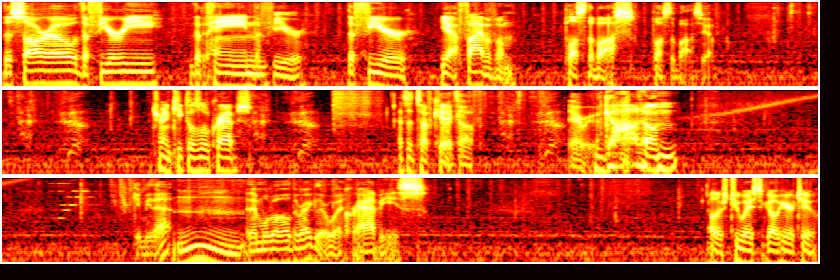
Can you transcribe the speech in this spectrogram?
the sorrow, the fury, the, pain, the fear, the, fear, fear. Yeah, five of them, plus the boss. plus the boss. Yeah. Trying to kick those little crabs. That's a tough kick. Kinda tough. There we go. Got him. Give me that, mm. and then we'll go the regular way. Crabbies. Oh, there's two ways to go here too.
